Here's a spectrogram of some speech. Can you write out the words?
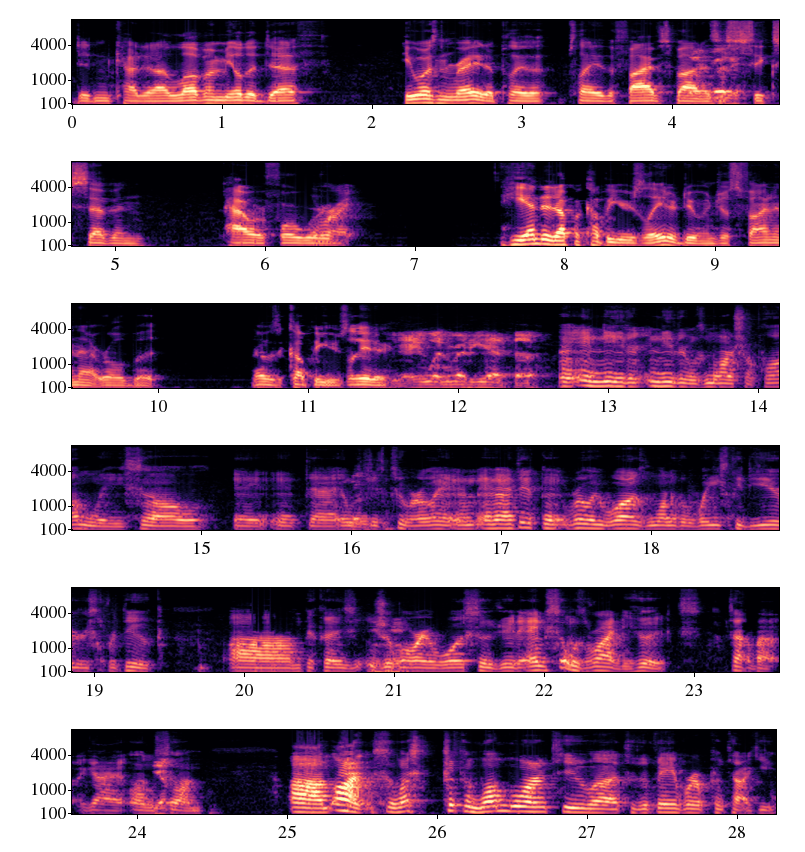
didn't cut it. I love Amile to death. He wasn't ready to play the play the five spot Not as a six seven power forward. Right. He ended up a couple years later doing just fine in that role, but that was a couple years later. Yeah, he wasn't ready yet though. And, and neither neither was Marshall Plumlee, so it it, uh, it was just too early. And, and I think it really was one of the wasted years for Duke, um, because Jabari was so good, and so was Rodney Hood. Talk about a guy on the Yep. sun. Um, all right, so let's kick him one more to uh, to the favor of Kentucky,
